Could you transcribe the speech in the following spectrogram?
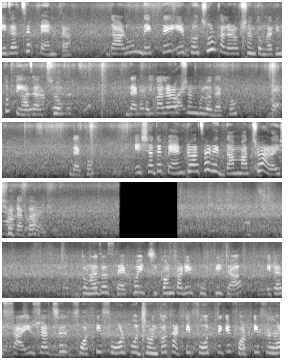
এই যাচ্ছে প্যান্টটা। দারুণ দেখতে এর প্রচুর কালার অপশান তোমরা কিন্তু পেয়ে যাচ্ছ। দেখো কালার অপশানগুলো দেখো। দেখো এর সাথে প্যান্টও আছে আর এর দাম মাত্র আড়াইশো টাকা। তোমরা জাস্ট দেখো এই চিকন কারির কুর্তিটা। এটার সাইজ আছে ফর্টি ফোর পর্যন্ত থার্টি ফোর থেকে ফর্টি ফোর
